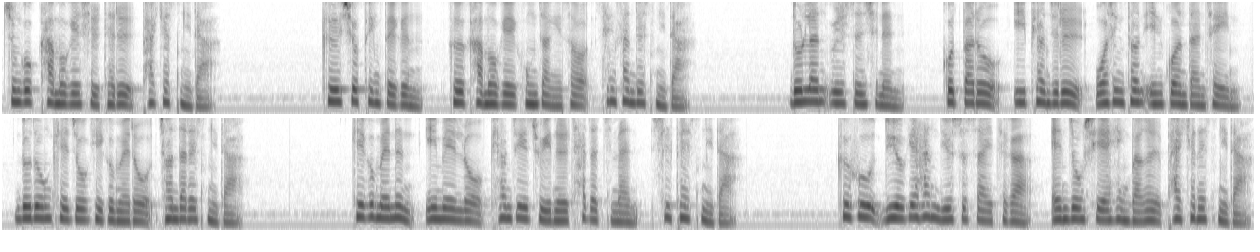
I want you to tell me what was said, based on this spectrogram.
중국 감옥의 실태를 밝혔습니다. 그 쇼핑백은 그 감옥의 공장에서 생산됐습니다. 놀란 윌슨 씨는 곧바로 이 편지를 워싱턴 인권단체인 노동개조기금회로 전달했습니다. 기금회는 이메일로 편지의 주인을 찾았지만 실패했습니다. 그 후 뉴욕의 한 뉴스 사이트가 엔종 씨의 행방을 밝혀냈습니다.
